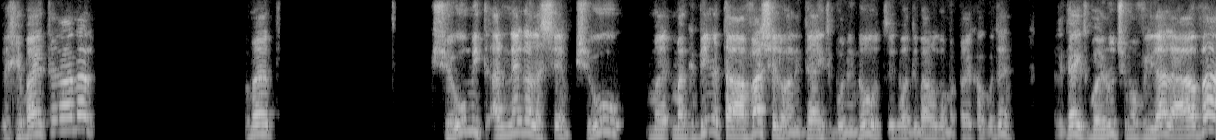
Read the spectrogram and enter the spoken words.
וחיבה יתרה הנ"ל. זאת אומרת, כשהוא מתענג על השם, כשהוא מגביר את האהבה שלו על ידי ההתבוננות, זה כבר דיברנו גם בפרק הקודם, על ידי ההתבוננות שמובילה לאהבה,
